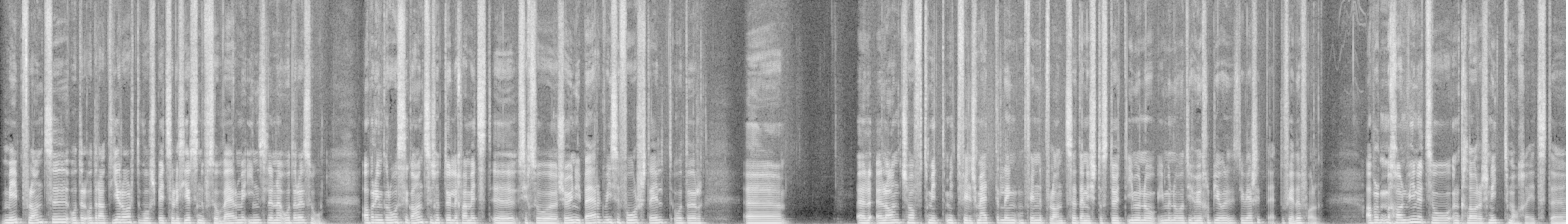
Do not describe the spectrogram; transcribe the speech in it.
mehr Pflanzen oder, oder auch Tierarten, die spezialisiert sind auf so Wärmeinseln oder so. Aber im Großen und Ganzen ist natürlich, wenn man jetzt, äh, sich so eine schöne Bergwiese vorstellt oder äh, eine Landschaft mit, mit viel Schmetterling und vielen Pflanzen, dann ist das dort immer noch, immer noch die höhere Biodiversität, auf jeden Fall. Aber man kann wie nicht so einen klaren Schnitt machen jetzt, äh,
